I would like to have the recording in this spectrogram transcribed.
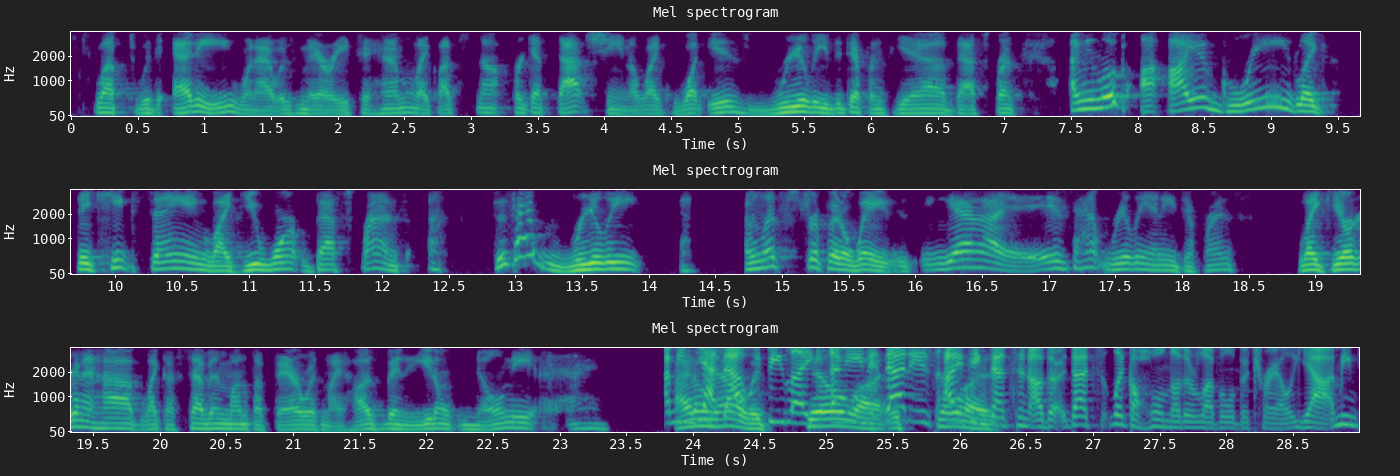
slept with Eddie when I was married to him. Like, let's not forget that, Scheana. Like, what is really the difference? Yeah, best friends. I mean, look, I, I agree. Like, they keep saying, like, you weren't best friends. Uh, does that really? I mean, let's strip it away. Is, yeah, is that really any difference? Like, you're gonna have like a seven month affair with my husband, and you don't know me. I, I mean, I yeah, know. that would it's be like. I mean, that is. I think that's another. That's like a whole nother level of betrayal. Yeah, I mean,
